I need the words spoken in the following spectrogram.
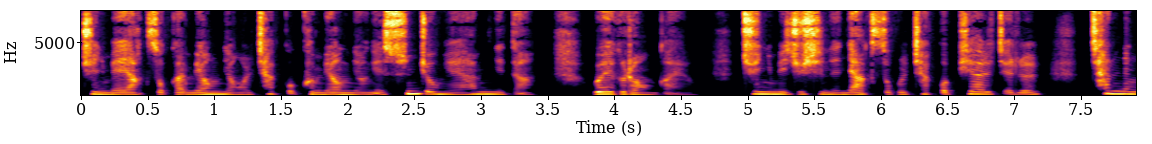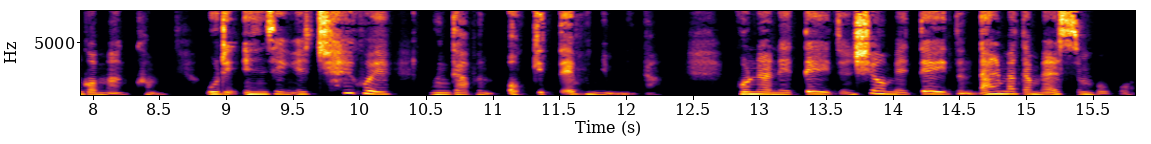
주님의 약속과 명령을 찾고 그 명령에 순종해야 합니다. 왜 그런가요? 주님이 주시는 약속을 찾고 피할 죄를 찾는 것만큼 우리 인생의 최고의 응답은 없기 때문입니다. 고난의 때이든 시험의 때이든 날마다 말씀 보고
